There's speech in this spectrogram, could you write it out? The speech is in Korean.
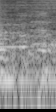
자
